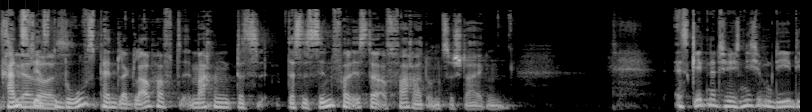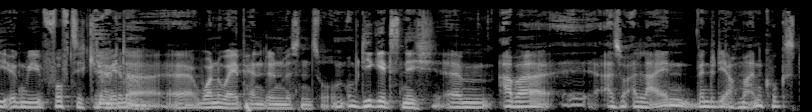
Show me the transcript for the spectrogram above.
kannst du jetzt los. einen Berufspendler glaubhaft machen, dass, dass es sinnvoll ist, da aufs Fahrrad umzusteigen? Es geht natürlich nicht um die, die irgendwie 50 Kilometer ja, genau. äh, One-Way pendeln müssen. So um, um die geht's nicht. Ähm, aber äh, also allein, wenn du dir auch mal anguckst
